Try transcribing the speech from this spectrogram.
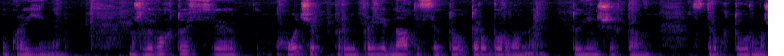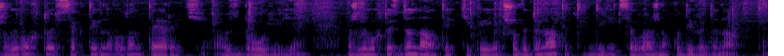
України. Можливо, хтось е, хоче при, приєднатися до тероборони, до інших там структур. Можливо, хтось активно волонтерить, озброює. Можливо, хтось донатить. Тільки якщо ви донатите, дивіться уважно, куди ви донатите.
